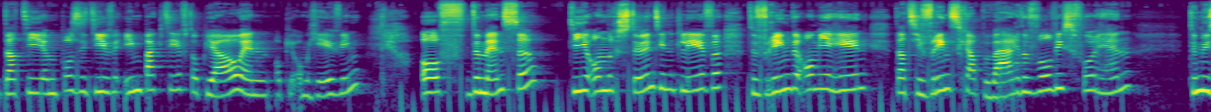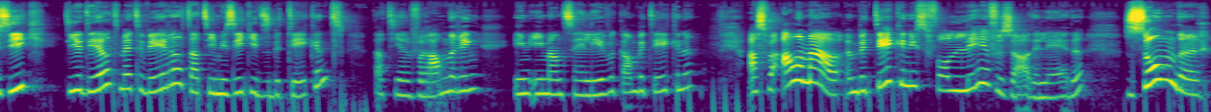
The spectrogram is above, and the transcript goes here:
dat die een positieve impact heeft op jou en op je omgeving. Of de mensen die je ondersteunt in het leven, de vrienden om je heen, dat je vriendschap waardevol is voor hen. De muziek die je deelt met de wereld, dat die muziek iets betekent, dat die een verandering in iemand zijn leven kan betekenen. Als we allemaal een betekenisvol leven zouden leiden, zonder,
